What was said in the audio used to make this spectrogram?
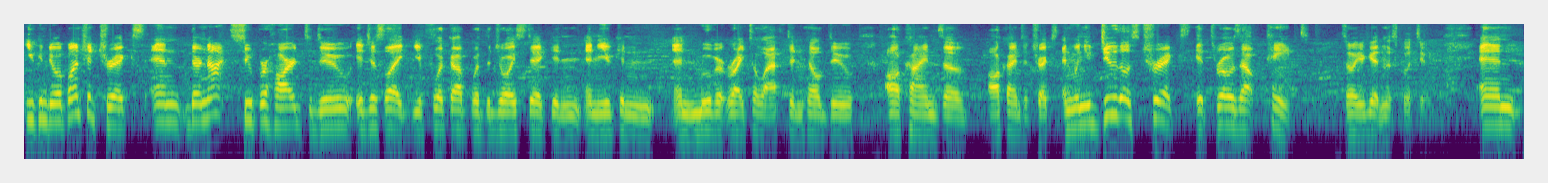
you can do a bunch of tricks, and they're not super hard to do. It just like you flick up with the joystick, and and you can and move it right to left, and he'll do all kinds of all kinds of tricks. And when you do those tricks, it throws out paint. So you're getting the Splatoon. And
